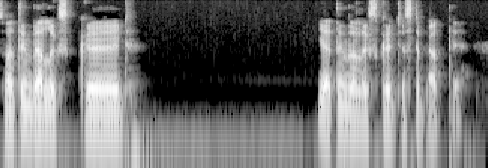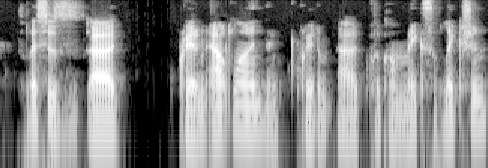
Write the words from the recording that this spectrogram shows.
So I think that looks good. Yeah, I think that looks good just about there. So let's just uh, create an outline and create a uh, click on make selection.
